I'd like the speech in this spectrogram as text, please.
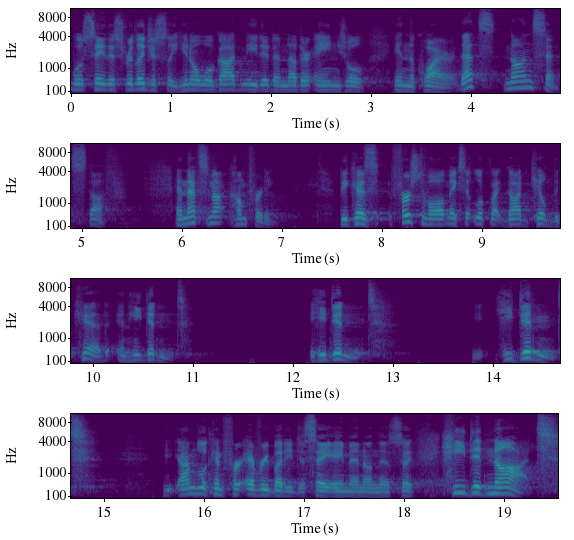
will say this religiously. You know, well, God needed another angel in the choir. That's nonsense stuff. And that's not comforting. Because, first of all, it makes it look like God killed the kid, and he didn't. He didn't. He didn't. I'm looking for everybody to say amen on this. He did not.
